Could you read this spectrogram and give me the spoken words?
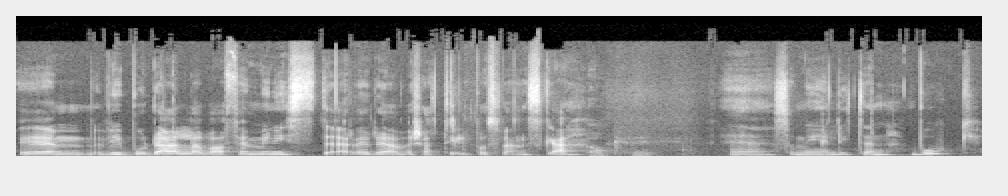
Ehm, vi borde alla vara feminister, är det översatt till på svenska. Okay. Ehm, som är en liten bok.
